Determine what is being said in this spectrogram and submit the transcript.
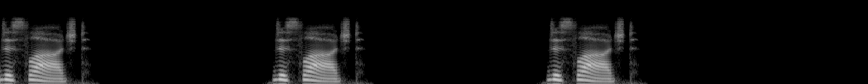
dislodged. Dislodged. Dislodged.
